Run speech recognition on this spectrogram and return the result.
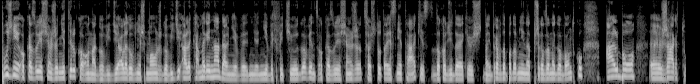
Później okazuje się, że nie tylko ona go widzi, ale również mąż go widzi, ale kamery nadal nie, wy, nie, nie wychwyciły go, więc okazuje się, że coś tutaj jest nie tak. Jest, dochodzi do jakiegoś najprawdopodobniej prawdopodobnie nadprzyrodzonego wątku albo żartu.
